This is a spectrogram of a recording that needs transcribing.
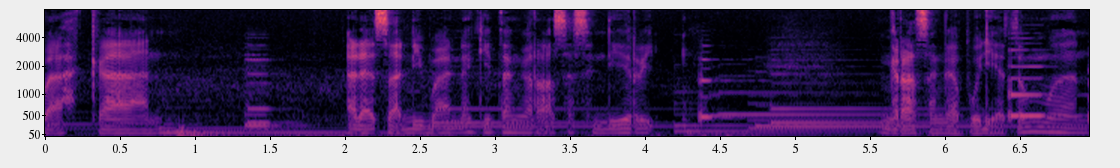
Bahkan ada saat di mana kita ngerasa sendiri, ngerasa nggak punya teman,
